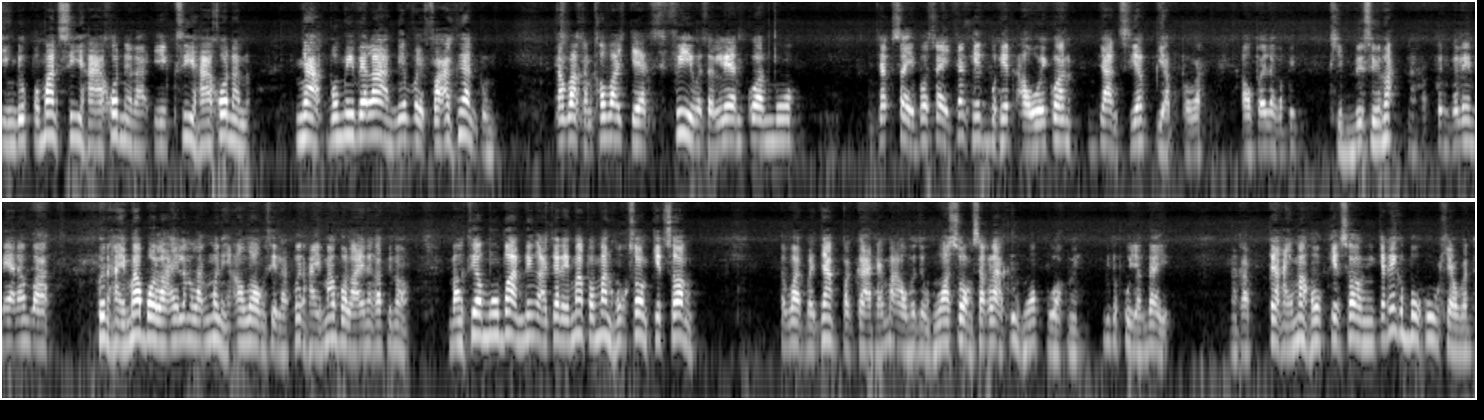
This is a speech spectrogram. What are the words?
ริงๆดูประมาณสี่หาคนนี่แหละอีกสี่หาคนนั่นยากบ่มีเวลาเนี่ยไว้ฟ้าเฮือนพุ่น แต่ว่าคันเขาว่าแจกฟรีว่าสันแลนก่อนหมูจักใส่บ่ใส่จักเฮ็ดบ่เฮ็ดเอาไว้ก่อนย่านเสียเปรียบเพราะว่าเอาไปแล้วก็ไปถิ่มด้วยซื้อๆเนาะนะครับเพิ่นก็เลยแนะนำว่าเพื่อนไห้มาบ่หลายหลังๆมานี่เอาลองสิล่ะเพื่อนไห้มาบ่หลายนะครับพี่น้องบางเทื่อหมู่บ้านหนึงอาจจะได้มาประมาณหกซองเจ็ดซอง แต่ว่าบัดย่ามประกาศให้มาเอาไปจากหัวซองสักลาคือหัวปวกนี่มิจะพูดอยากได้นะครับแต่ไห้มาหกเจ็ดซองจะได้กระโบคู่เขียวกันแ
